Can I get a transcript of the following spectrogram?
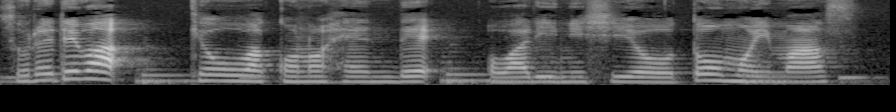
それでは今日はこの辺で終わりにしようと思います。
